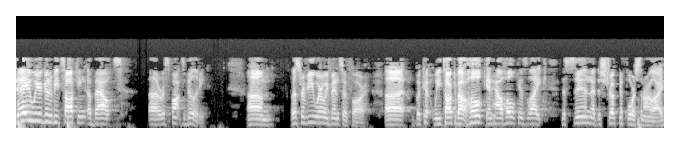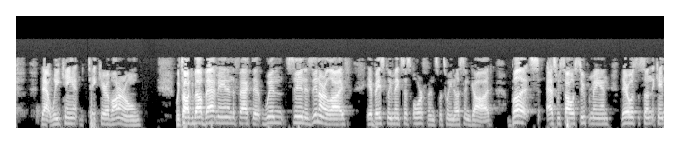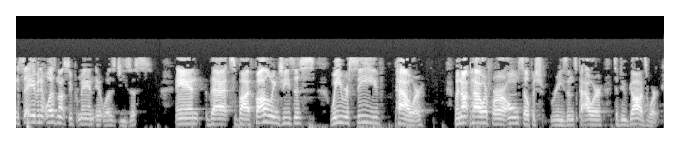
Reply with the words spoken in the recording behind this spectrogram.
Today we are going to be talking about uh, responsibility. Um, let's review where we've been so far. Uh, we talked about Hulk and how Hulk is like the sin, that destructive force in our life that we can't take care of on our own. We talked about Batman and the fact that when sin is in our life, it basically makes us orphans between us and God. But as we saw with Superman, there was the son that came to save, and it was not Superman, it was Jesus and that by following Jesus, we receive power, but not power for our own selfish reasons, power to do God's work.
